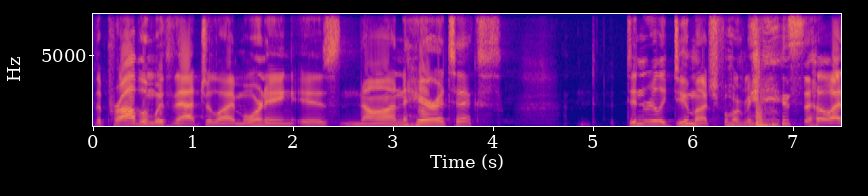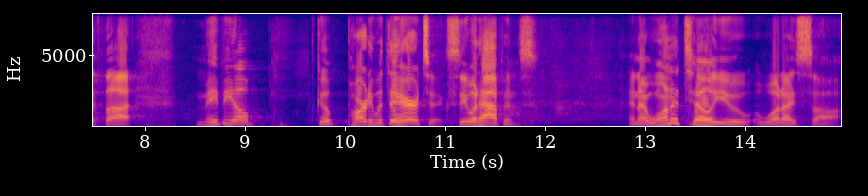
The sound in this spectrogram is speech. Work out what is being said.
the problem with that July morning is non heretics didn't really do much for me. so I thought, maybe I'll go party with the heretics, see what happens. And I want to tell you what I saw.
